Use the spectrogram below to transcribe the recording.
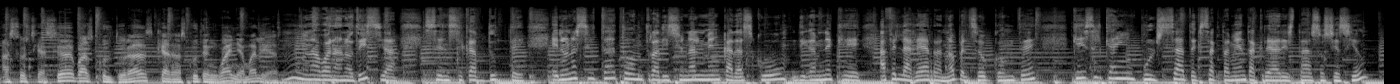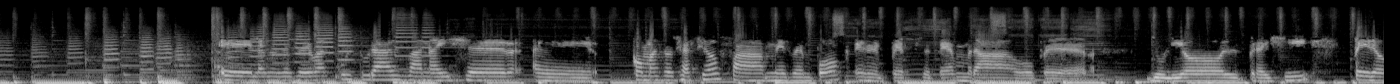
Associació de Bars Culturals que ha nascut en guany, Amàlia. Mm, una bona notícia, sense cap dubte. En una ciutat on tradicionalment cadascú, diguem-ne que ha fet la guerra no, pel seu compte, què és el que ha impulsat exactament a crear aquesta associació? Eh, L'Associació de Bars Culturals va néixer eh, com a associació fa més ben poc, eh, per setembre o per juliol, per així, però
